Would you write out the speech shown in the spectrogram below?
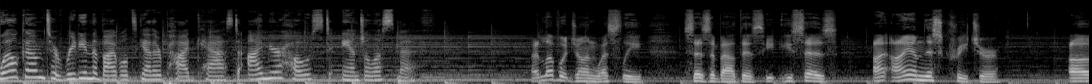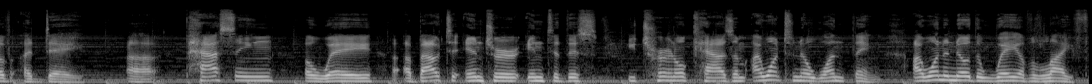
Welcome to Reading the Bible Together podcast. I'm your host, Angela Smith. I love what John Wesley says about this. He, he says, I, I, am this creature of a day, uh, passing away, about to enter into this eternal chasm. I want to know one thing I want to know the way of life.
